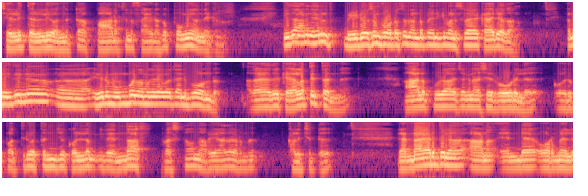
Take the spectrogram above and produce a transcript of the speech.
ചെളി തെള്ളി വന്നിട്ട് ആ പാടത്തിന്റെ സൈഡൊക്കെ പൊങ്ങി വന്നേക്കുന്നത്. ഇതാണ് ഞാൻ വീഡിയോസും ഫോട്ടോസും കണ്ടപ്പോൾ എനിക്ക് മനസ്സിലായ കാര്യം അതാണ്. കാരണം ഇതിന് ഇതിന് മുമ്പ് നമുക്ക് ഇതേപോലത്തെ അനുഭവം ഉണ്ട്. അതായത് കേരളത്തിൽ തന്നെ ആലപ്പുഴ ചങ്ങനാശ്ശേരി റോഡിൽ ഒരു പത്തിരുപത്തഞ്ച് കൊല്ലം ഇത് എന്താ പ്രശ്നമെന്ന് അറിയാതെ കിടന്ന് കളിച്ചിട്ട് രണ്ടായിരത്തിൽ ആണ് എന്റെ ഓർമ്മയിൽ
